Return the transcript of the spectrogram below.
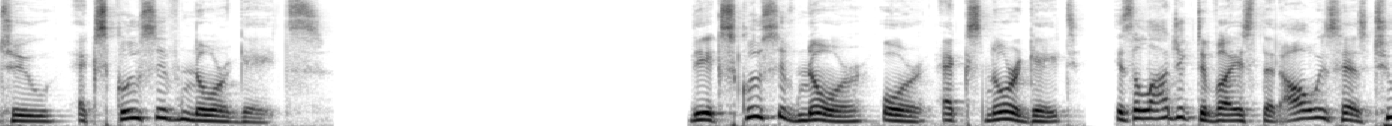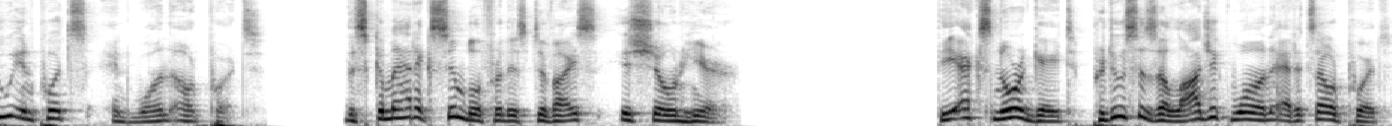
to Exclusive NOR Gates. The exclusive NOR, or XNOR gate, is a logic device that always has two inputs and one output. The schematic symbol for this device is shown here. The XNOR gate produces a logic 1 at its output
